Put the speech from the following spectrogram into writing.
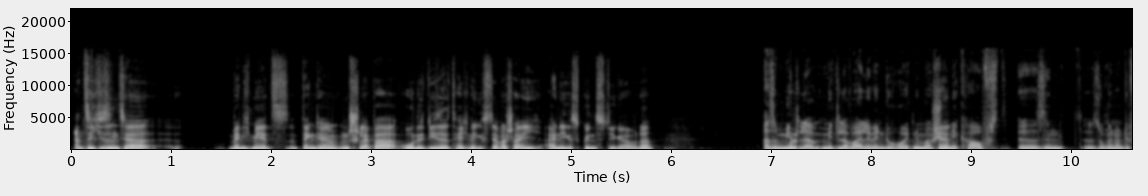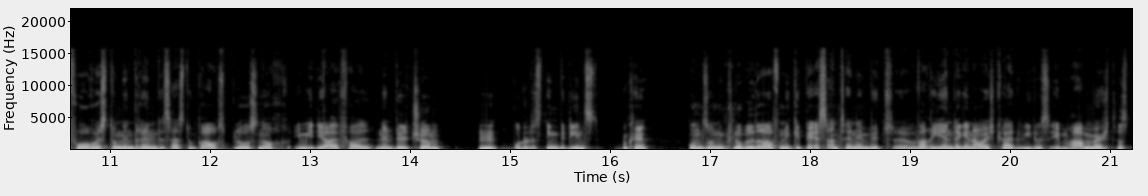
An sich sind es ja, wenn ich mir jetzt denke, ein Schlepper ohne diese Technik ist der wahrscheinlich einiges günstiger, oder? Also mittler, mittlerweile, wenn du heute eine Maschine Ja. kaufst, äh, sind äh, sogenannte Vorrüstungen drin. Das heißt, du brauchst bloß noch im Idealfall einen Bildschirm, Mhm. wo du das Ding bedienst. Okay. und so einen Knubbel drauf, eine GPS-Antenne mit äh, variierender Genauigkeit, wie du es eben haben möchtest.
